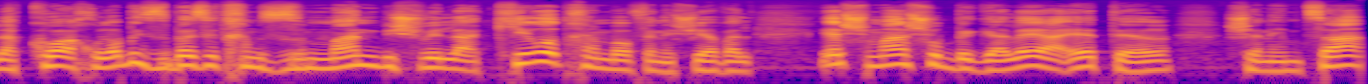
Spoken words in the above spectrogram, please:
לקוח, הוא לא בזבז איתכם זמן בשביל להכיר אתכם באופן אישי, אבל יש משהו בגלי האתר שנמצא,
